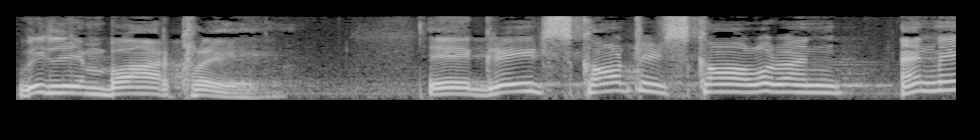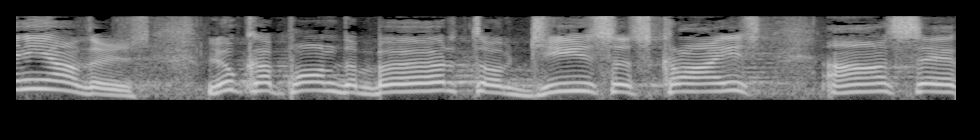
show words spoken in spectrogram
William Barclay, a great Scottish scholar and and many others look upon the birth of Jesus Christ as a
